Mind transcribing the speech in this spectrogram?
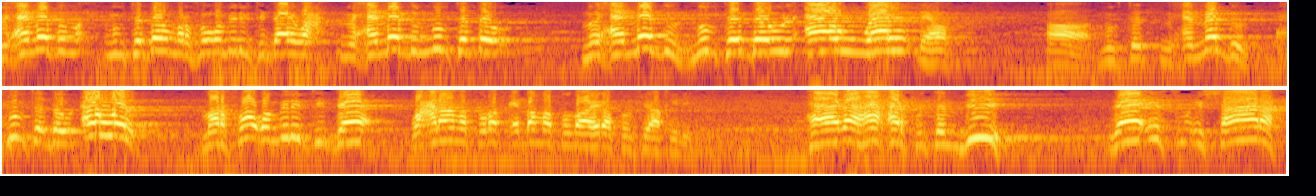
muxamedun mubtado marfuuqun bilibtidaai muxamedun mubtad muxamedun mubtadaw lwal dhe horta muxamedun mubtadaw lwal marfuuqun bilibtidaa wa calaamatu rafci dhamatun daahiratun fii akhirihi haadaa ha xarfu tanbiih ذا اسم إشارة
